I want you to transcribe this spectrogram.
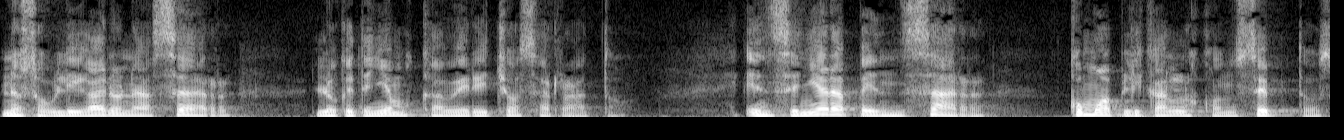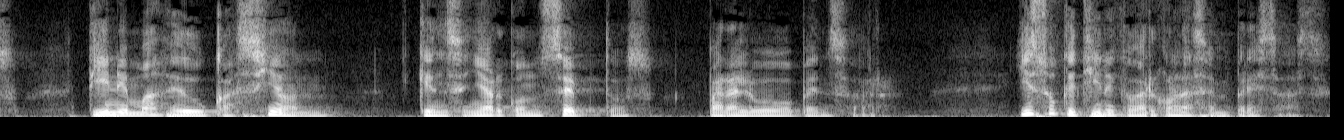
nos obligaron a hacer lo que teníamos que haber hecho hace rato. Enseñar a pensar cómo aplicar los conceptos tiene más de educación que enseñar conceptos para luego pensar. ¿Y eso qué tiene que ver con las empresas?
